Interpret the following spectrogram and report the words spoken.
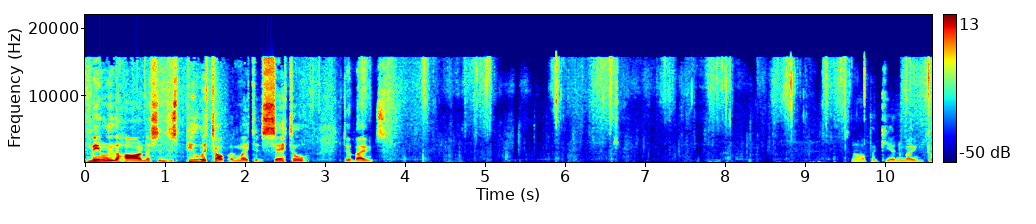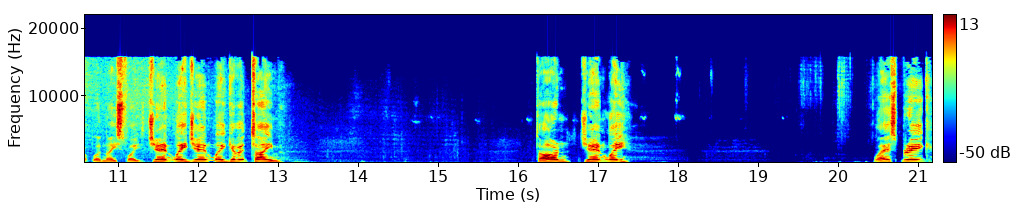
mainly the harness and just peel it up and let it settle to bounce. So up at Cairn Mount, a couple of nice flights. Gently, gently, give it time. Turn, gently. Less brake.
